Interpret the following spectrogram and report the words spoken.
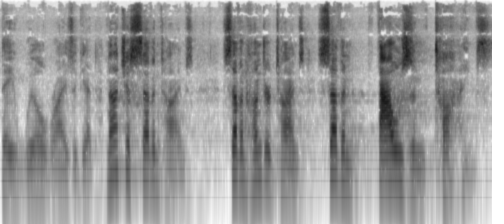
they will rise again. Not just seven times, 700 times, 7,000 times.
